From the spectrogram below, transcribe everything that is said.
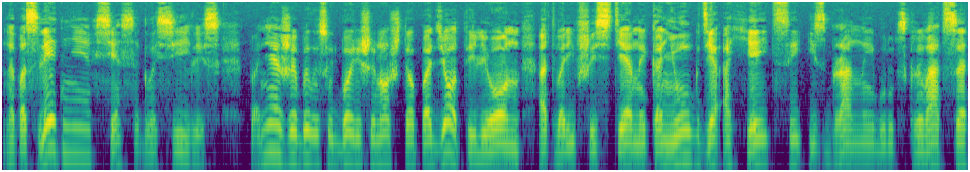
на последнее все согласились. Понеже было судьбой решено, что падет или он, отворивший стены коню, где ахейцы избранные будут скрываться,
